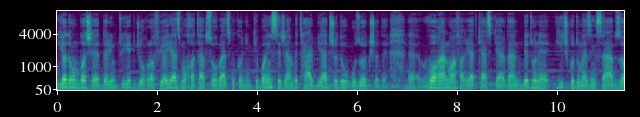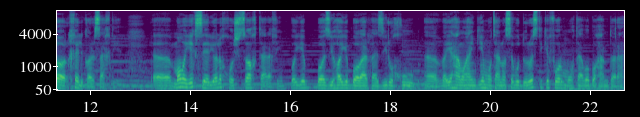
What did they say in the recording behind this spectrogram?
یادمون باشه داریم توی یک جغرافیایی از مخاطب صحبت می‌کنیم که با این سه جنبه تربیت شده و بزرگ شده. واقعا موفقیت کسب کردن بدون هیچ کدوم از این سه ابزار خیلی کار سختیه. ما با یک سریال خوش ساخت طرفیم. با یه بازی های باورپذیر و خوب و یه هماهنگی متناسب و درستی که فرم محتوا با هم دارن.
